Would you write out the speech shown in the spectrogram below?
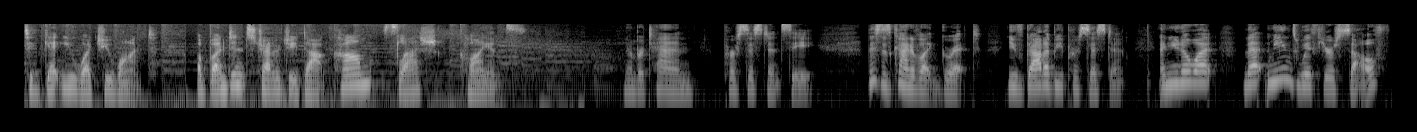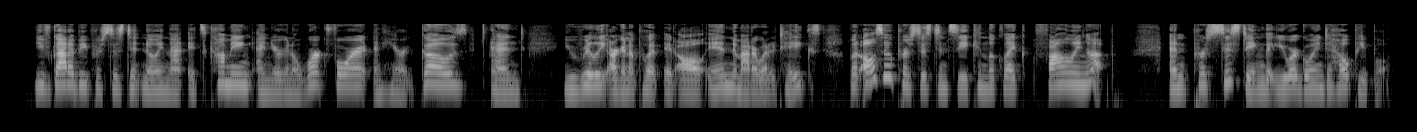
to get you what you want. AbundanceStrategy.com slash clients. Number 10, persistency. This is kind of like grit. You've got to be persistent. And you know what? That means with yourself, you've got to be persistent knowing that it's coming and you're going to work for it and here it goes. And you really are going to put it all in no matter what it takes. But also, persistency can look like following up and persisting that you are going to help people,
